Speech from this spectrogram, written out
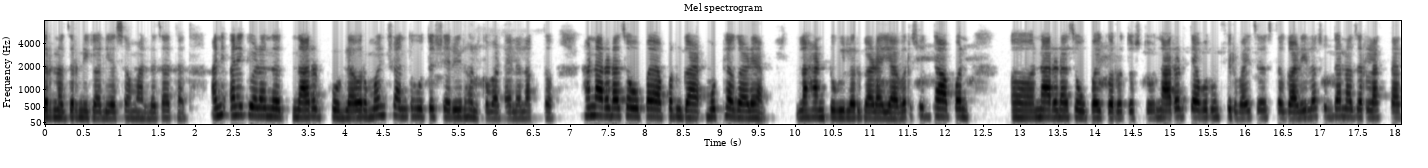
तर नजर निघाली असं मानलं जातात. आणि अनेक वेळा नारळ फोडल्यावर मन शांत होतं शरीर हलकं वाटायला लागतं. हा नारळाचा उपाय आपण गा मोठ्या गाड्या लहान टू व्हीलर गाड्या यावर सुद्धा आपण नारळाचा उपाय करत असतो. नारळ त्यावरून फिरवायचं असतं. गाडीला सुद्धा नजर लागतात.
